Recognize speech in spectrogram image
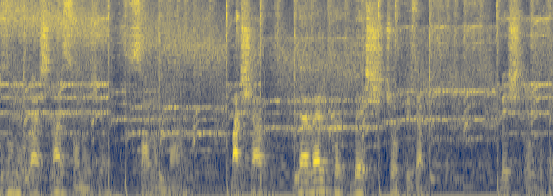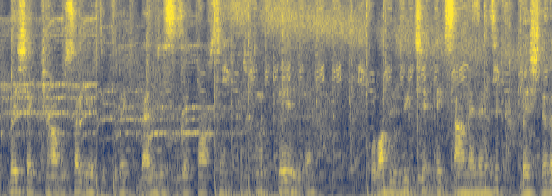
Uzun uğraşlar sonucu sonunda başar level 45 çok güzel 5 oldu 45'e kabusa girdik direkt bence size tavsiye kırıklık değil de olabildikçe eksanelerinizi 45'te de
